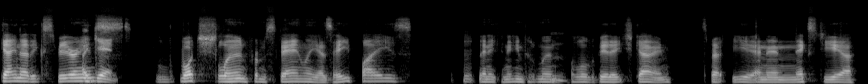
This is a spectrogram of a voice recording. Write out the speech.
gained that experience. Again, watch, learn from Stanley as he plays. Mm. Then he can implement mm. a little bit each game throughout the year, and then next year,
